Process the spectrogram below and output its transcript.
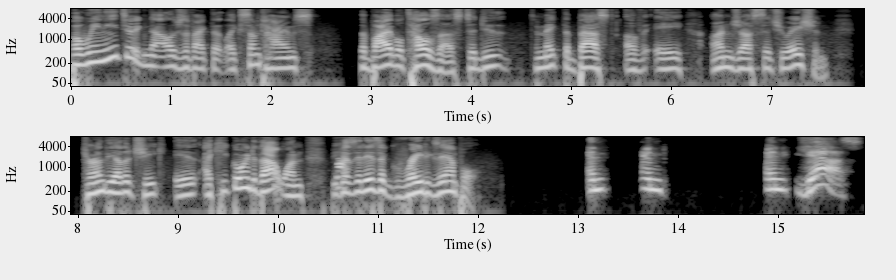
but we need to acknowledge the fact that like sometimes the Bible tells us to do to make the best of a unjust situation. Turn the other cheek is I keep going to that one because it is a great example. and and and yes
